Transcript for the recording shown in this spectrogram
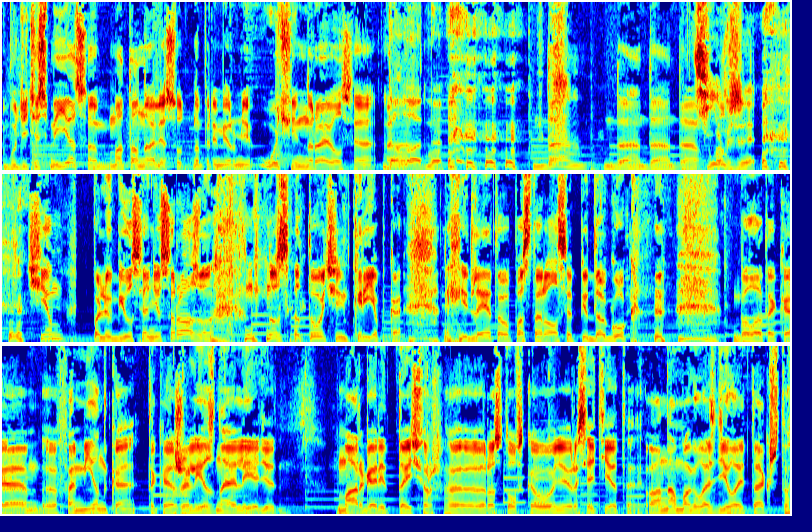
Будете смеяться, матанализ, вот, например, мне очень нравился. Да ладно? Да, да, да, да. Чем же? Чем? Полюбился не сразу, но зато очень крепко. И для этого постарался педагог. Была такая э, Фоменко, такая железная леди Маргарет Тэтчер э, Ростовского университета. Она могла сделать так, что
